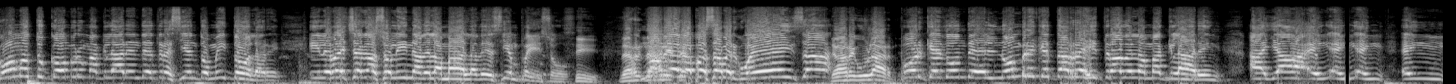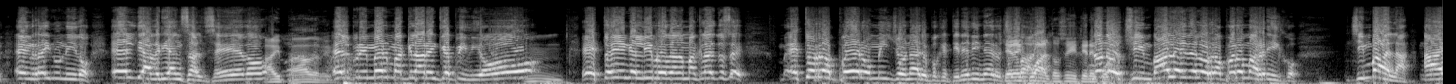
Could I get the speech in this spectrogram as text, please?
¿Cómo tú compras un McLaren de 300 mil dólares y le vas a echar gasolina de la mala de 100 pesos? Sí. De, No me haga pasar vergüenza. de regular. Porque donde el nombre que está registrado en la McLaren, allá en, en, en, en, en Reino Unido, el de Adrián Salcedo. Ay, padre. El primer McLaren que pidió. Mm. Estoy en el libro de la McLaren. Entonces, estos raperos millonarios, porque tiene dinero, Tienen cuarto, sí, tienen No, no, cuarto. Chimbala es de los raperos más ricos. Chimbala, a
